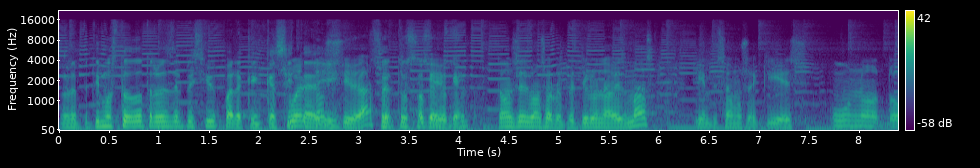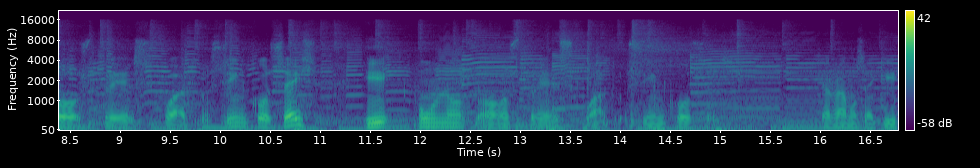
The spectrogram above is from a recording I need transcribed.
lo repetimos todo otra vez del principio para que en casita Sueltos, y sí, ¿verdad? sueltos, sí, ok, sueltos, ok. sueltos. Entonces vamos a repetirlo una vez más y empezamos aquí es 1, 2, 3, 4, 5, 6 y 1, 2, 3, 4, 5, 6. Cerramos aquí.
